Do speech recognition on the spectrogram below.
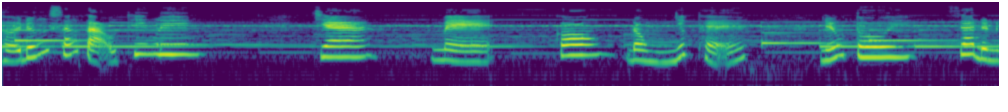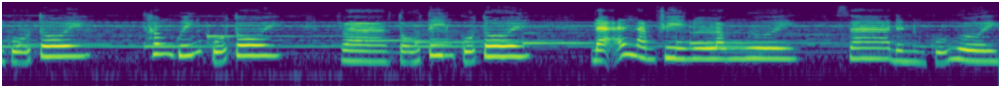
hỡi đứng sáng tạo thiên liêng cha mẹ con đồng nhất thể nếu tôi gia đình của tôi thân quyến của tôi và tổ tiên của tôi đã làm phiền lòng người gia đình của người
